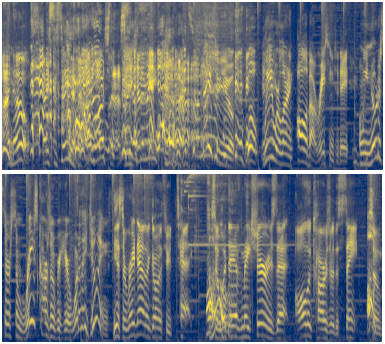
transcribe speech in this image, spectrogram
I know. Nice to see you. I watched this. Are you kidding me? That's so nice of you. Well, we were learning all about racing today, and we noticed there's some race cars over here. What are they doing? Yeah, so right now they're going through tech. Oh. So what they have to make sure is that all the cars are the same. Oh. So,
